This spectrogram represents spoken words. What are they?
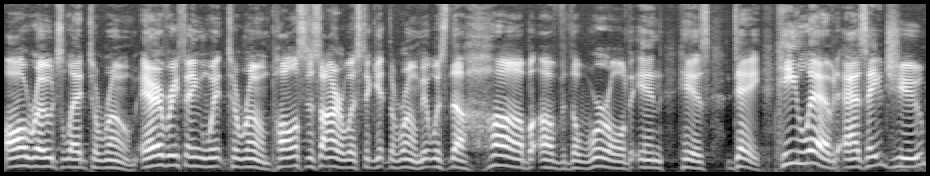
All roads led to Rome. Everything went to Rome. Paul's desire was to get to Rome. It was the hub of the world in his day. He lived as a Jew.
